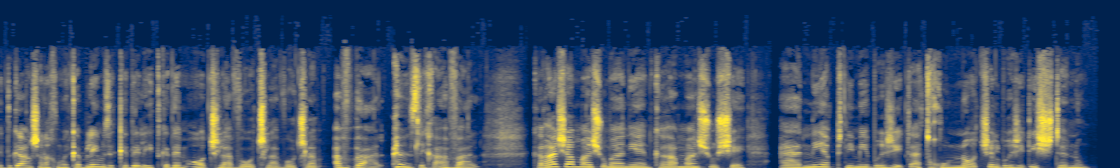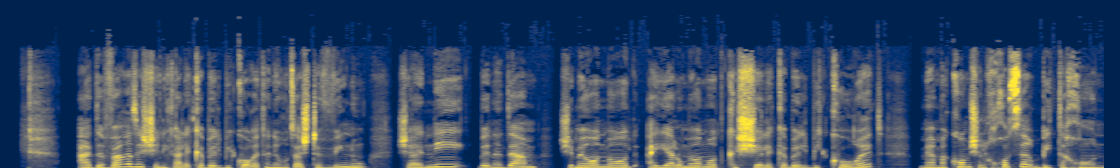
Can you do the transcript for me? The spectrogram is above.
אתגר שאנחנו מקבלים זה כדי להתקדם עוד שלב ועוד שלב ועוד שלב, אבל, סליחה, אבל, קרה שם משהו מעניין, קרה משהו שהאני הפנימי, בריז'יט, התכונות של בריז'יט השתנו. הדבר הזה שנקרא לקבל ביקורת, אני רוצה שתבינו שאני בן אדם שמאוד מאוד, היה לו מאוד מאוד קשה לקבל ביקורת מהמקום של חוסר ביטחון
